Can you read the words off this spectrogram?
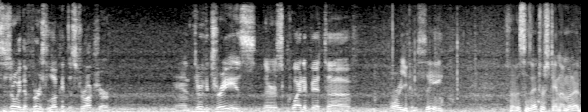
This is really the first look at the structure. And through the trees, there's quite a bit more you can see. So this is interesting. I'm gonna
